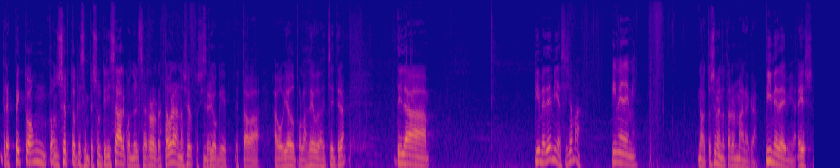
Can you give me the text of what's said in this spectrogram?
respecto a un concepto que se empezó a utilizar cuando él cerró el restaurante, ¿no es cierto? Sintió que estaba agobiado por las deudas, etcétera. De la Pimedemia, ¿se llama? Pimedemia. No, entonces me anotaron mal acá. Pimedemia, eso.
